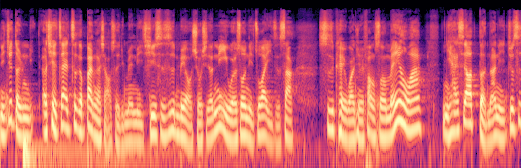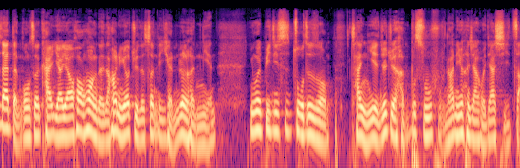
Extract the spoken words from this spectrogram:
你就等于，而且在这个半个小时里面，你其实是没有休息的。你以为说你坐在椅子上是可以完全放松？没有啊，你还是要等啊。你就是在等公车开，摇摇晃晃的，然后你又觉得身体很热很黏，因为毕竟是做这种餐饮业，你就觉得很不舒服，然后你又很想回家洗澡。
